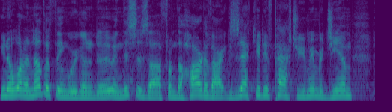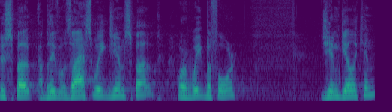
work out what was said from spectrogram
You know what? Another thing we're going to do, and this is uh, from the heart of our executive pastor. You remember Jim, who spoke, I believe it was last week, Jim spoke, or a week before? Jim Gillikin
